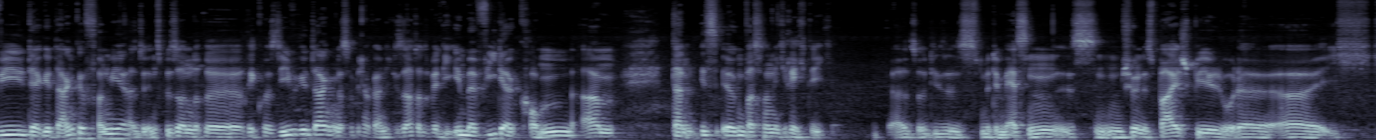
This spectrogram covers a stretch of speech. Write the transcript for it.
will der Gedanke von mir, also insbesondere rekursive Gedanken, das habe ich noch gar nicht gesagt, also wenn die immer wieder kommen, ähm, dann ist irgendwas noch nicht richtig. Also dieses mit dem Essen ist ein schönes Beispiel oder äh, ich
